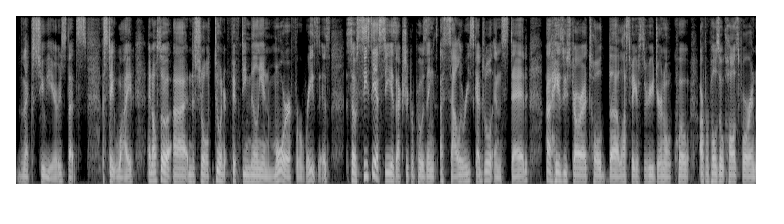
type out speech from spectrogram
the next two years. That's statewide. And also uh, an additional 250 million more for raises. So CCSD is actually proposing a salary schedule instead. Uh, Jesus Jara told the Las Vegas Review Journal, quote, our proposal calls for an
